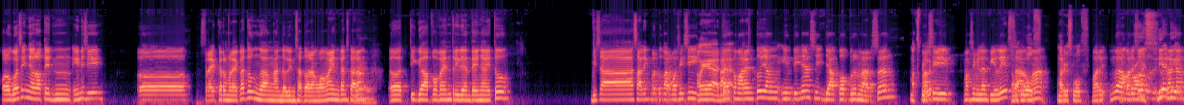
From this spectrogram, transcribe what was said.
Kalau gua sih nyorotin ini sih eh striker mereka tuh nggak ngandelin satu orang pemain kan sekarang Iya, eh, tiga pemain tridentenya itu bisa saling bertukar posisi. Oh iya, kan ada kemarin tuh yang intinya si Jacob Brun Larsen, Max Phillips Maxi Maximilian Phillips sama, sama, Wolf, Marius Wolf. Mari enggak Reus. di Dia- dia- belakang.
